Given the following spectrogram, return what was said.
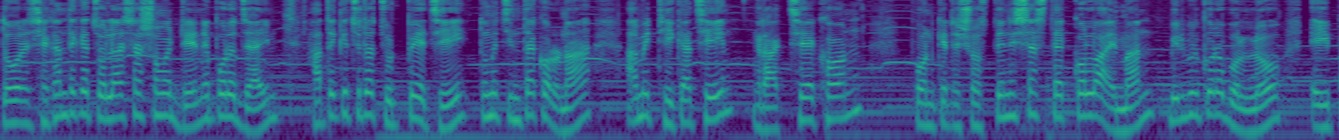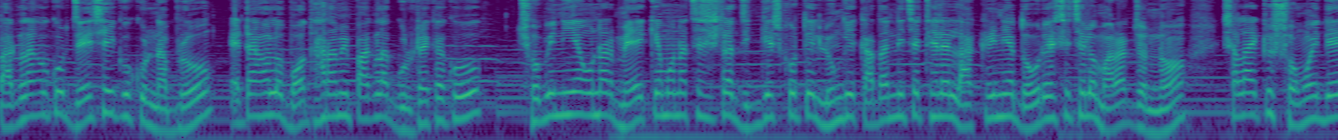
তো সেখান থেকে চলে আসার সময় ড্রেনে পড়ে যাই হাতে কিছুটা চুট পেয়েছি, তুমি চিন্তা করো না, আমি ঠিক আছি, রাখছি এখন। ফোন কেটে স্বস্তি নিঃশ্বাস ত্যাগ করল আইমান, বিড়বিড় করে বলল, এই পাগলা কুকুর যে সেই কুকুর না ব্রো, এটা হলো বদহারামি পাগলা গুলটে কাকু। ছবি নিয়ে ওনার মেয়ে কেমন আছে সেটা জিজ্ঞেস করতে লুঙ্গি কাদার নিচে ঠেলে লাকড়ি নিয়ে দৌড়ে এসেছিল মারার জন্য। শালা, একটু সময় দে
